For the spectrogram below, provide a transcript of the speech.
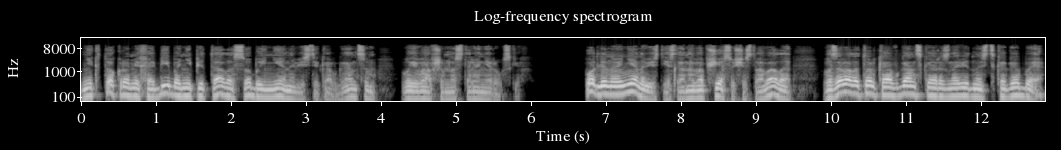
никто, кроме Хабиба, не питал особой ненависти к афганцам, воевавшим на стороне русских. Подлинную ненависть, если она вообще существовала, вызывала только афганская разновидность КГБ,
